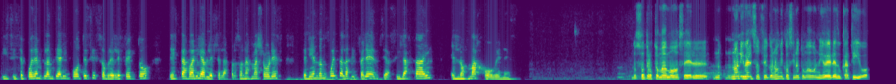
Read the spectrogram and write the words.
y si se pueden plantear hipótesis sobre el efecto de estas variables en las personas mayores, teniendo en cuenta las diferencias, si las hay, en los más jóvenes. Nosotros tomamos el, no, nivel socioeconómico, sino tomamos nivel educativo,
